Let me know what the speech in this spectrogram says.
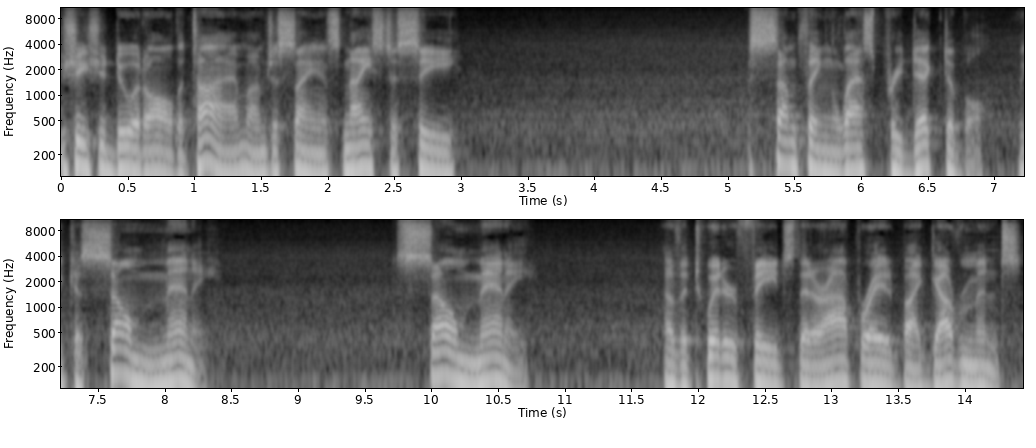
she should do it all the time. I'm just saying it's nice to see something less predictable because so many, so many of the Twitter feeds that are operated by governments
